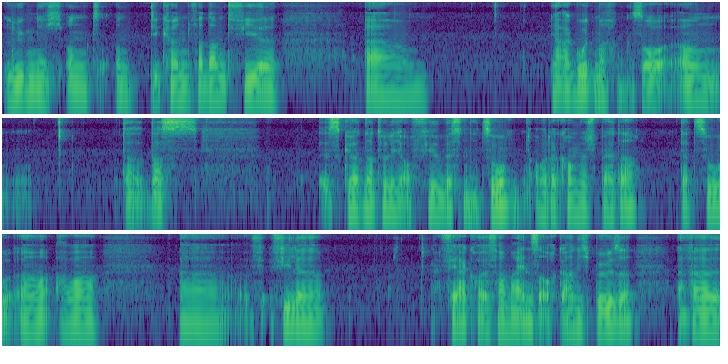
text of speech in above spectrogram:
lügen nicht und, und die können verdammt viel ähm, ja, gut machen. So, ähm, da, das, es gehört natürlich auch viel Wissen dazu, aber da kommen wir später dazu. Äh, aber äh, viele Verkäufer meinen es auch gar nicht böse, äh,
